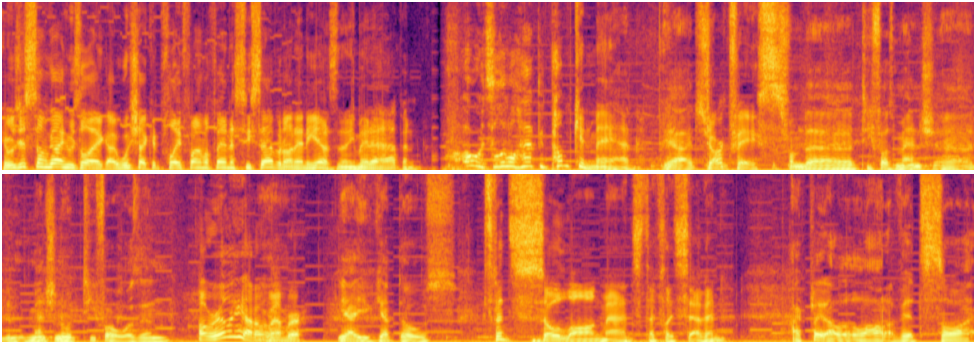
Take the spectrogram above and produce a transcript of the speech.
It was just some guy who's like, I wish I could play Final Fantasy VII on NES, and then he made it happen. Oh, it's a little happy pumpkin man. Yeah, it's Dark It's face. from the Tifa's mention. Uh, the mention what Tifa was in. Oh, really? I don't remember. Yeah, you get those. It's been so long, man, since I played 7. I played a lot of it, so I,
